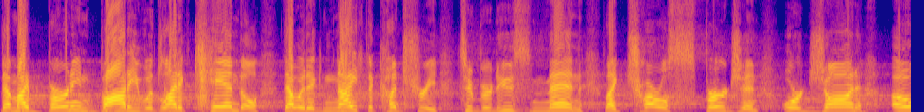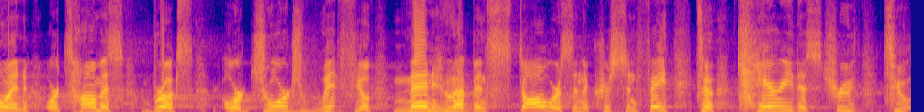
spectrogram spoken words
that my burning body would light a candle that would ignite the country to produce men like Charles Spurgeon or John Owen or Thomas Brooks or George Whitefield, men who have been stalwarts in the Christian faith to carry this truth to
